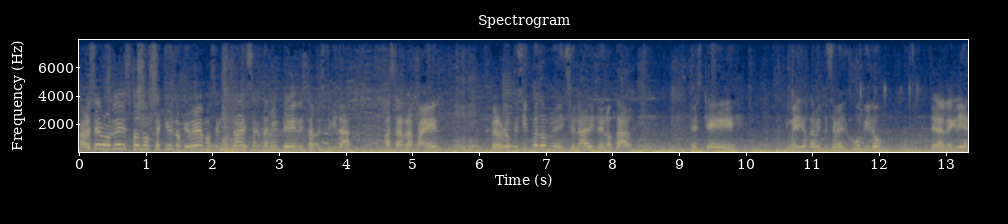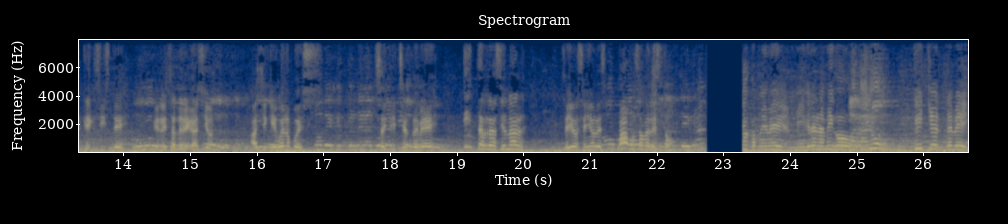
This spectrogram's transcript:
Para ser honesto, no sé qué es lo que debemos encontrar exactamente en esta festividad a San Rafael, pero lo que sí puedo mencionar y denotar es que inmediatamente se ve el júbilo de la alegría que existe en esta delegación. Así que bueno, pues soy Teacher TV Internacional. Señores, señores, vamos a ver esto. Con mi, mi gran amigo Teacher TV.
